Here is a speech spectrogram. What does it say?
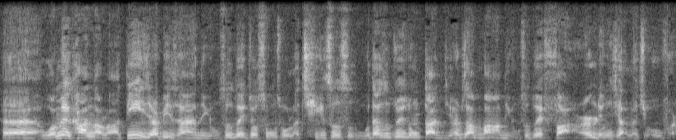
呃，我们也看到了第一节比赛呢，勇士队就送出了七次失误，但是最终单节战罢呢，勇士队反而领先了九分。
